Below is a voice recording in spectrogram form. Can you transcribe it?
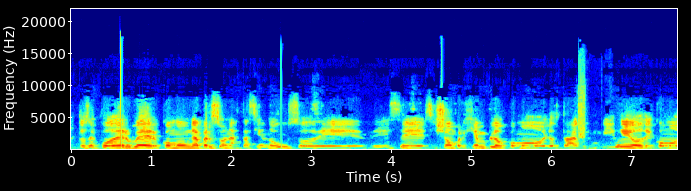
entonces poder ver cómo una persona está haciendo uso de, ese sillón, por ejemplo, cómo lo está, un video de cómo,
